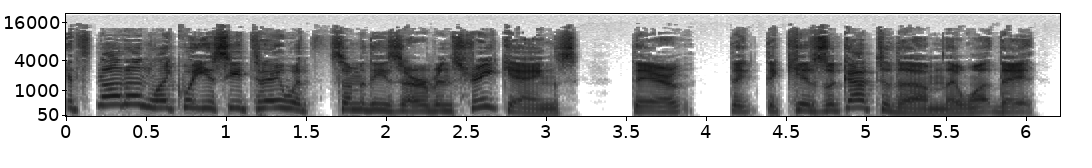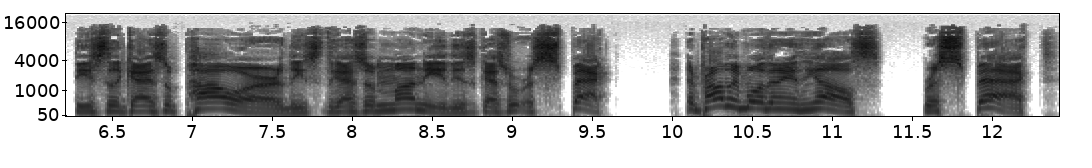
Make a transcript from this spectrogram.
it's not unlike what you see today with some of these urban street gangs. They're the, the kids look up to them. They want they these are the guys with power. These are the guys with money. These guys with respect, and probably more than anything else, respect.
